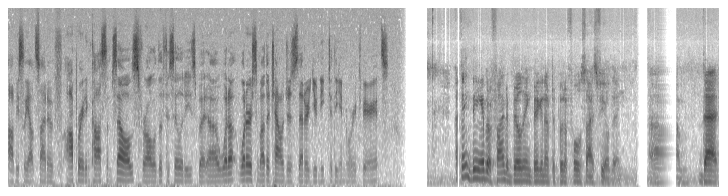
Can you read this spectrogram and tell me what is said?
obviously outside of operating costs themselves for all of the facilities, but uh, what uh, what are some other challenges that are unique to the indoor experience? I think being able to find a building big enough to put a full size field in, um, that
